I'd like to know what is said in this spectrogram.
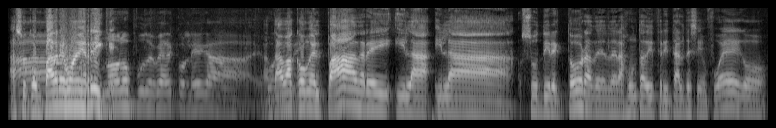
A su Ah, compadre Juan Enrique. No lo pude ver el colega. eh, Juan Andaba Enrique. con el padre y, y la, y la subdirectora de, de la Junta Distrital de Cienfuegos,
